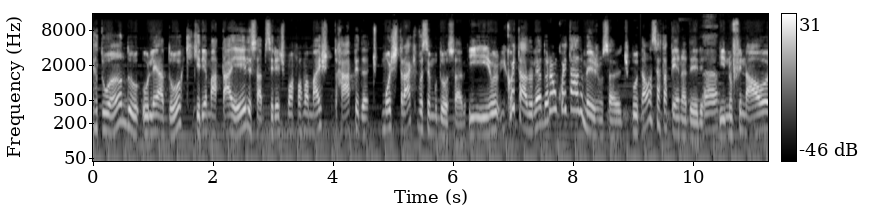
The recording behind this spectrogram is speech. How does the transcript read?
perdoando o Lenhador que queria matar ele, sabe, seria tipo uma forma mais rápida, tipo, mostrar que você mudou, sabe? E, eu- e coitado, o Lenhador é um coitado mesmo, sabe? Tipo, dá uma certa pena dele. É. E no final,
